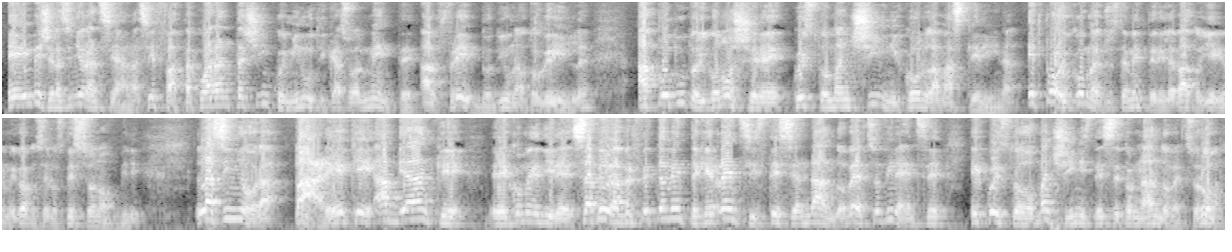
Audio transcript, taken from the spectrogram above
e invece la signora anziana si è fatta 45 minuti casualmente al freddo di un autogrill, ha potuto riconoscere questo Mancini con la mascherina e poi, come ha giustamente rilevato ieri, non mi ricordo se lo stesso Nobili, la signora pare che abbia anche, eh, come dire, sapeva perfettamente che Renzi stesse andando verso Firenze e questo Mancini stesse tornando verso Roma.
